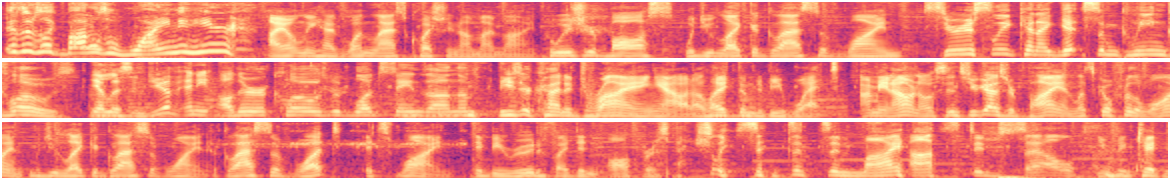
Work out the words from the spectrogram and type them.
Is there like bottles of wine in here? I only had one last question on my mind. Who is your boss? Would you like a glass of wine? Seriously, can I get some clean clothes? Yeah, listen, do you have any other clothes with bloodstains on them? These are kind of drying out. I like them to be wet. I mean, I don't know. Since you guys are buying, let's go for the wine. Would you like a glass of wine? A glass of what? It's wine. It'd be rude if I didn't offer, especially since it's in my hostage cell. You've been kidnapped.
